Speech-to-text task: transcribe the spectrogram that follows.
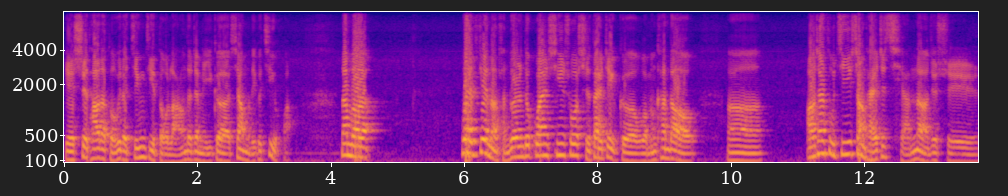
也是它的所谓的经济走廊的这么一个项目的一个计划。那么，外界呢，很多人都关心，说是在这个我们看到，呃，昂山素季上台之前呢，就是，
